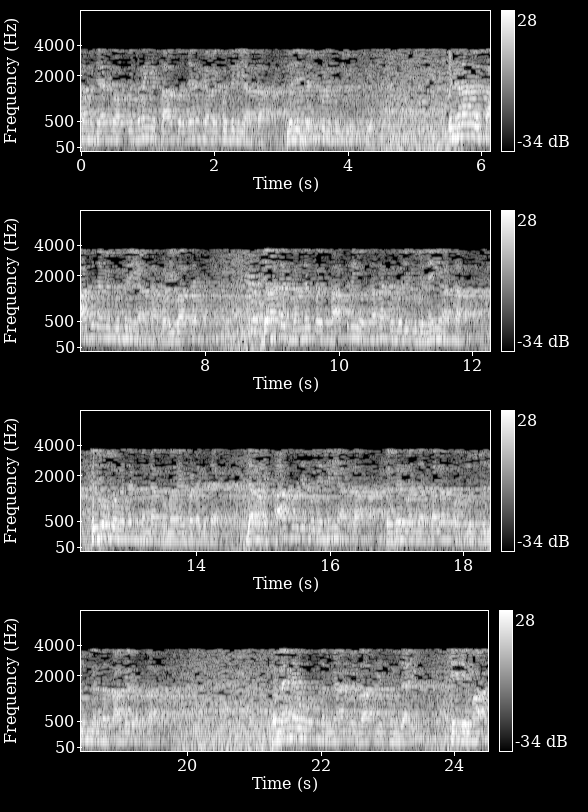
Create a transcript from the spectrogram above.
سمجھ آئے تو آپ کو اتنا ہی احساس ہو جائے کہ ہمیں کچھ نہیں آتا۔ مجھے پھر بھی بڑی خوشی ہوتی ہے۔ اتنا تو احساس ہو جائے ہمیں کچھ نہیں آتا۔ بڑی بات ہے۔ جب تک بندے کو احساس نہیں ہوتا نا کہ مجھے کچھ نہیں آتا، پھر اس وقت تک بندہ گھمائے بھٹکتا ہے۔ جب احساس ہو جائے مجھے نہیں آتا، تو پھر بندہ طلب اور جستجو کے اندر آگے بڑھتا ہے۔ تو میں نے وہ درمیان میں بات یہ سمجھائی کہ ایمان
